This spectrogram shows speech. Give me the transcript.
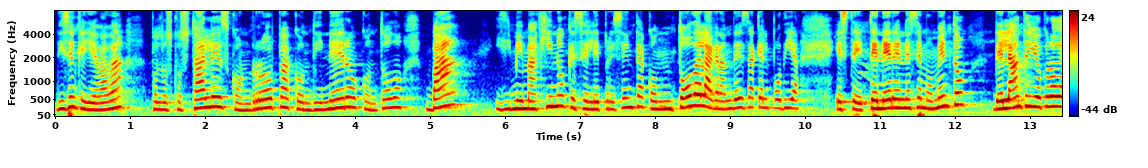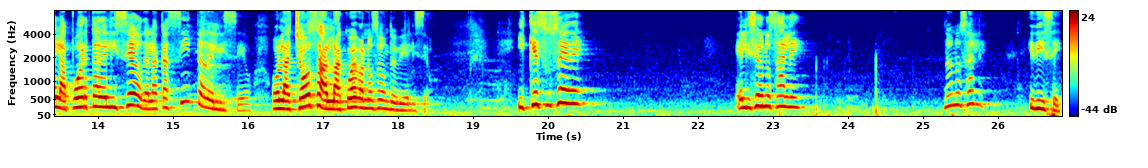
Dicen que llevaba pues los costales con ropa, con dinero, con todo. Va y me imagino que se le presenta con toda la grandeza que él podía este, tener en ese momento delante yo creo de la puerta del liceo, de la casita del liceo, o la choza, la cueva, no sé dónde vivía Eliseo. ¿Y qué sucede? Eliseo no sale. No, no sale. Y dice,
